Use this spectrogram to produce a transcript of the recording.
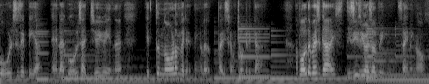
ഗോൾസ് സെറ്റ് ചെയ്യുക ആൻഡ് ആ ഗോൾസ് അച്ചീവ് ചെയ്യുന്ന എത്തുന്നോളം വരെ നിങ്ങൾ പരിശ്രമിച്ചുകൊണ്ടിരിക്കുക അപ്പോൾ all the best guys this is your Sabin signing off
